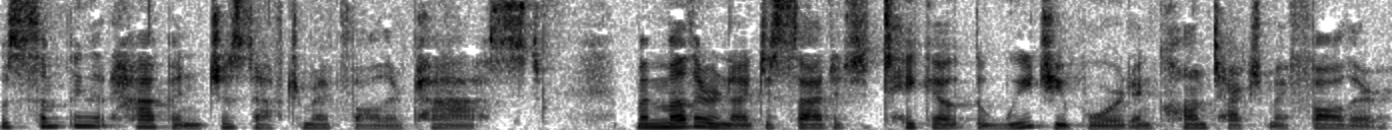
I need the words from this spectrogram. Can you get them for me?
was something that happened just after my father passed. My mother and I decided to take out the Ouija board and contact my father.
